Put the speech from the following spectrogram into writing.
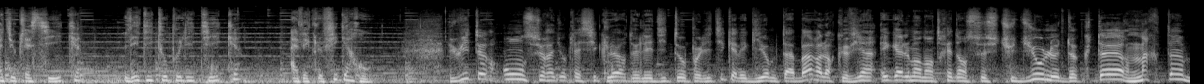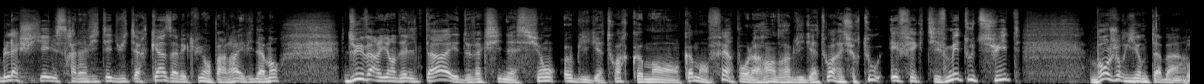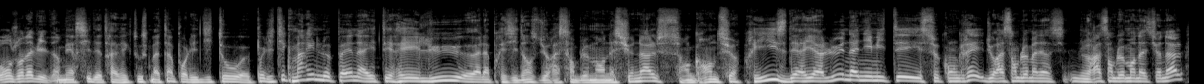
Radio Classique, l'édito politique avec le Figaro. 8h11 sur Radio Classique, l'heure de l'édito politique avec Guillaume Tabar, alors que vient également d'entrer dans ce studio le docteur Martin Blachier. Il sera l'invité de 8h15. Avec lui, on parlera évidemment du variant Delta et de vaccination obligatoire. Comment, comment faire pour la rendre obligatoire et surtout effective? Mais tout de suite, Bonjour Guillaume Tabar. Bonjour David. Merci d'être avec nous ce matin pour l'édito euh, politique. Marine Le Pen a été réélue euh, à la présidence du Rassemblement national sans grande surprise. Derrière l'unanimité et ce congrès du Rassemblement national,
